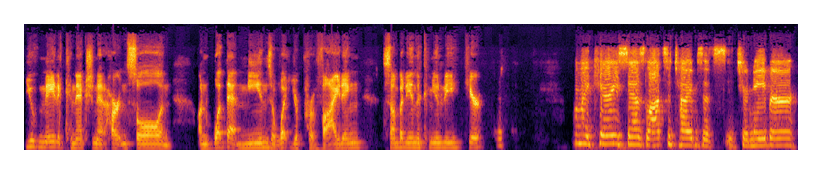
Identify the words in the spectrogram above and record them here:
you've made a connection at Heart and Soul and on what that means and what you're providing somebody in the community here? Well, like Kari says, lots of times it's it's your neighbor.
